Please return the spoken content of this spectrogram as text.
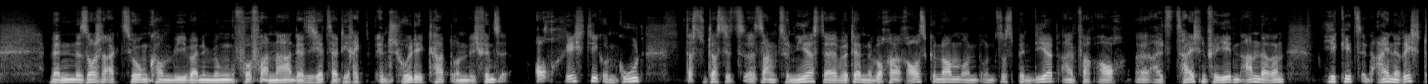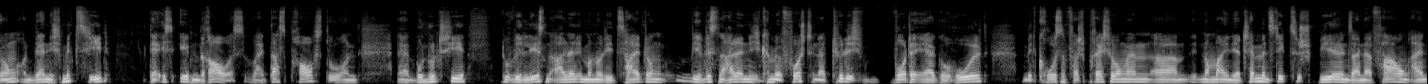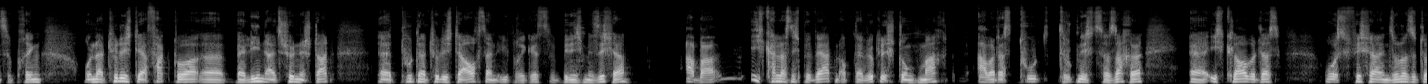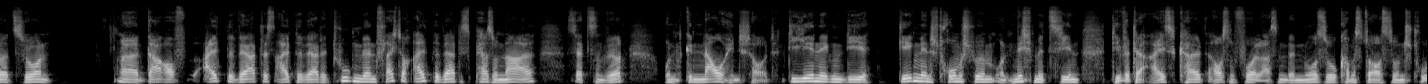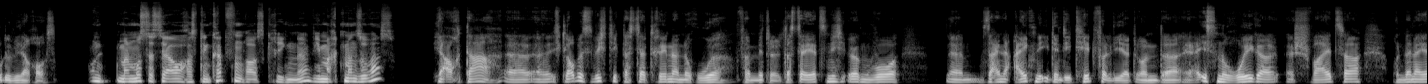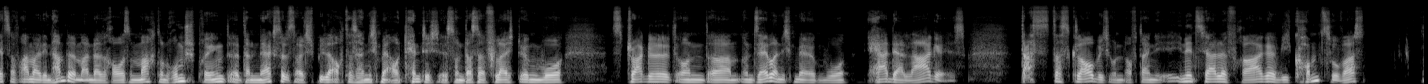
wenn solche Aktionen kommen wie bei dem jungen Fofana, der sich jetzt ja direkt entschuldigt hat. Und ich finde es auch richtig und gut, dass du das jetzt äh, sanktionierst. Er wird ja eine Woche rausgenommen und, und suspendiert, einfach auch äh, als Zeichen für jeden anderen. Hier geht's in eine Richtung und wer nicht mitzieht, der ist eben raus, weil das brauchst du. Und äh, Bonucci, du, wir lesen alle immer nur die Zeitung, wir wissen alle nicht, ich kann mir vorstellen, natürlich wurde er geholt mit großen Versprechungen, äh, nochmal in der Champions League zu spielen, seine Erfahrung einzubringen. Und natürlich der Faktor äh, Berlin als schöne Stadt äh, tut natürlich da auch sein Übriges, bin ich mir sicher. Aber ich kann das nicht bewerten, ob der wirklich stunk macht. Aber das tut, tut nichts zur Sache. Äh, ich glaube, dass Urs Fischer in so einer Situation äh, da auf altbewährtes, altbewährte Tugenden, vielleicht auch altbewährtes Personal setzen wird und genau hinschaut. Diejenigen, die gegen den Strom schwimmen und nicht mitziehen, die wird er eiskalt außen vor lassen, denn nur so kommst du aus so einem Strudel wieder raus. Und man muss das ja auch aus den Köpfen rauskriegen, ne? Wie macht man sowas? Ja, auch da. Äh, ich glaube, es ist wichtig, dass der Trainer eine Ruhe vermittelt, dass der jetzt nicht irgendwo ähm, seine eigene Identität verliert. Und äh, er ist ein ruhiger äh, Schweizer. Und wenn er jetzt auf einmal den Hampelmann da draußen macht und rumspringt, äh, dann merkst du das als Spieler auch, dass er nicht mehr authentisch ist und dass er vielleicht irgendwo struggelt und, ähm, und selber nicht mehr irgendwo Herr der Lage ist. Das, das glaube ich. Und auf deine initiale Frage, wie kommt sowas?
